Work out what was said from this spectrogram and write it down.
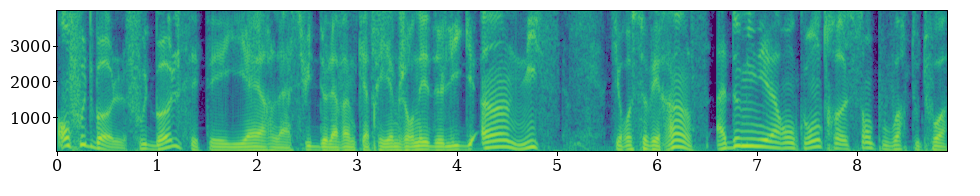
En football, football, c'était hier la suite de la 24e journée de Ligue 1. Nice qui recevait Reims, a dominé la rencontre sans pouvoir toutefois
